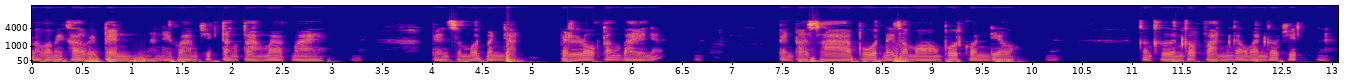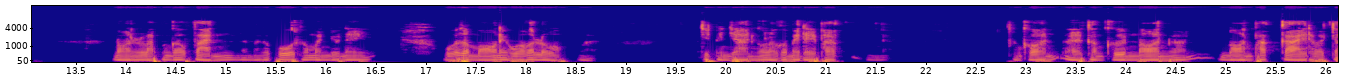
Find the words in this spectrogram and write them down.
เราก็ไม่เข้าไปเป็นในความคิดต่างๆมากมาย เป็นสมมติบัญญัติเป็นโลกทั้งใบเนี่ยเป็นภาษาพูดในสมองพูดคนเดียวกลางคืนก็ฝันกลางวันก็คิดนอนหลับมันก็ฝันมันก็พูดของมันอยู่ในหัวสมองในหัวกะโหลกจิตวิญญาณของเราก็ไม่ได้พักก ลางคืนกลางคืนนอนก็นอนพักกายแต่ว่าใจ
